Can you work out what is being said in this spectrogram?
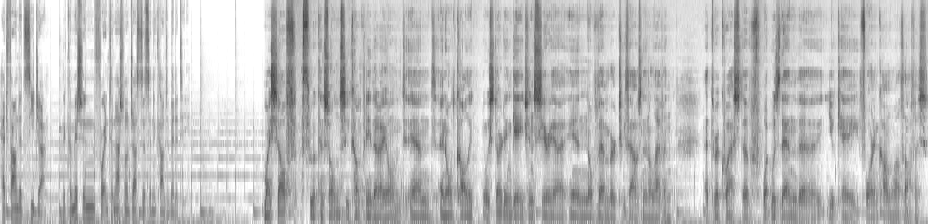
had founded CIJA, the Commission for International Justice and Accountability. Myself, through a consultancy company that I owned, and an old colleague, we started engage in Syria in November 2011 at the request of what was then the UK Foreign and Commonwealth Office.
